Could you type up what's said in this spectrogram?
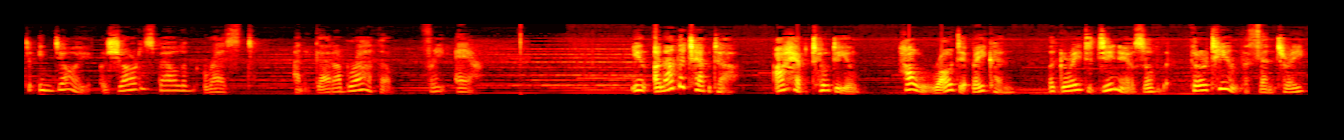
to enjoy a short spell of rest and get a breath of free air. In another chapter, I have told you how Roger Bacon, the great genius of the 13th century,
